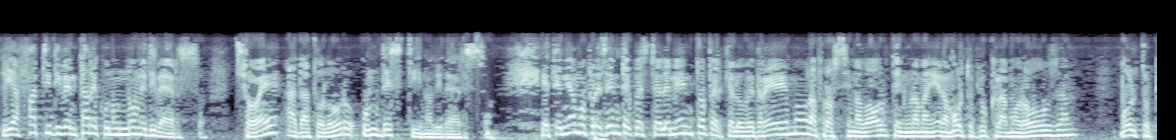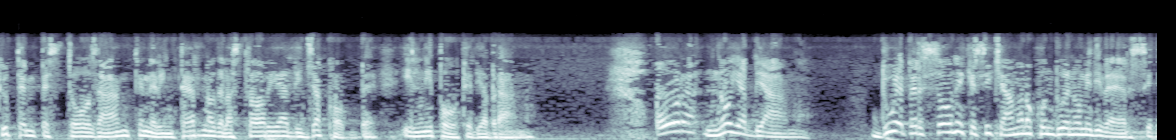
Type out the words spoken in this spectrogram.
li ha fatti diventare con un nome diverso, cioè ha dato loro un destino diverso. E teniamo presente questo elemento perché lo vedremo la prossima volta in una maniera molto più clamorosa, molto più tempestosa anche nell'interno della storia di Giacobbe, il nipote di Abramo. Ora noi abbiamo due persone che si chiamano con due nomi diversi.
